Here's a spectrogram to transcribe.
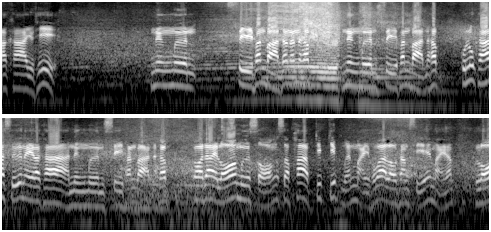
ราคาอยู่ที่ 14,000 บาทเท่านั้นนะครับ 14,000 บาทนะครับ คุณลูกค้าซื้อในราคา 14,000 บาทนะครับ ก็ได้ล้อมือ 2 สภาพกิ๊บกิ๊บเหมือนใหม่ เพราะว่าเราทำสีให้ใหม่ครับ ล้อ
